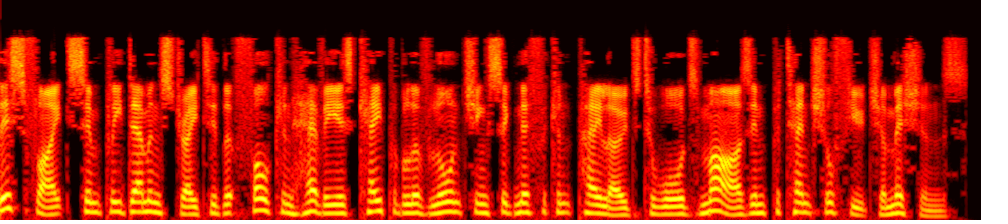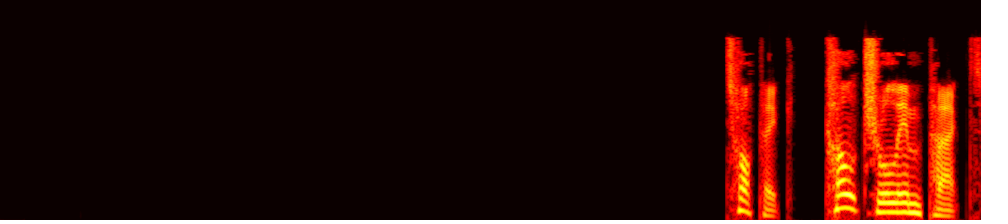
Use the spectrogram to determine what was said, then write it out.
This flight simply demonstrated that Falcon Heavy is capable of launching significant payloads towards Mars in potential future missions. Topic: Cultural impact.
